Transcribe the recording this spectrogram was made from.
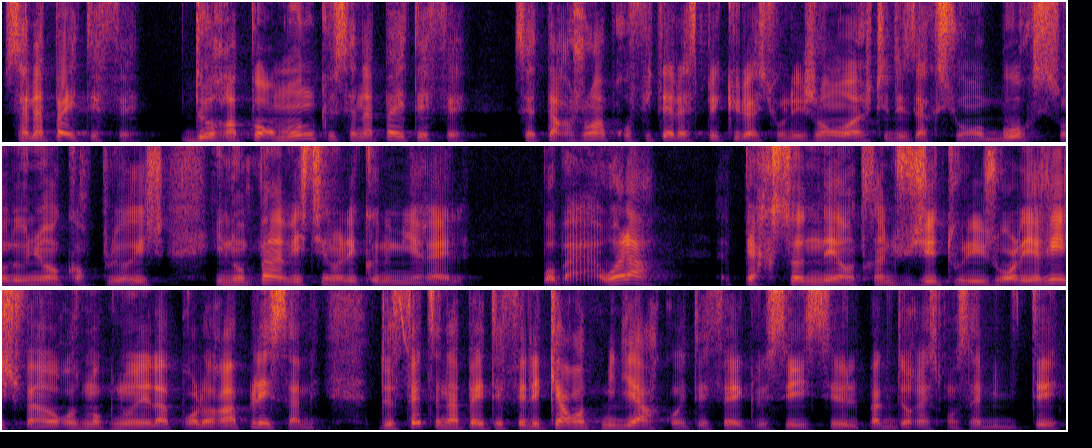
Ça n'a pas été fait. Deux rapports montrent que ça n'a pas été fait. Cet argent a profité à la spéculation. Les gens ont acheté des actions en bourse, ils sont devenus encore plus riches. Ils n'ont pas investi dans l'économie réelle. Bon, ben voilà. Personne n'est en train de juger tous les jours les riches. Enfin, heureusement que nous, on est là pour le rappeler, ça. Mais de fait, ça n'a pas été fait. Les 40 milliards qui ont été faits avec le CIC, le pacte de responsabilité,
